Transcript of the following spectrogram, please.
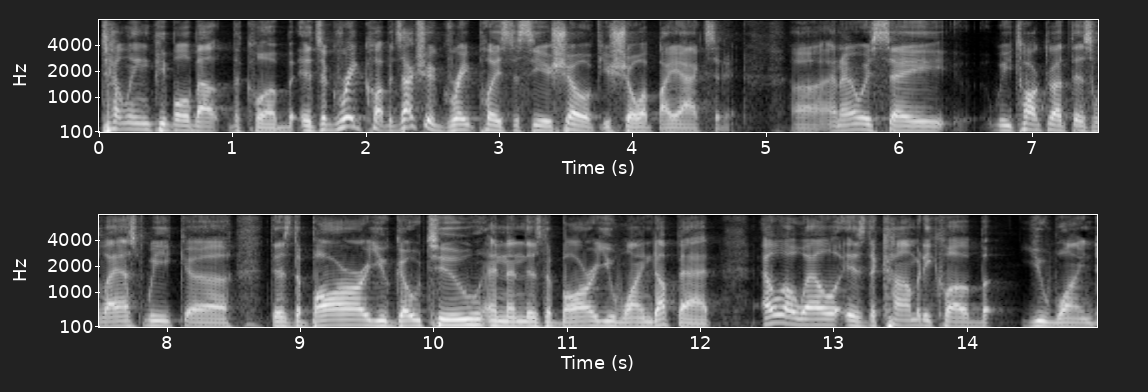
telling people about the club. It's a great club. It's actually a great place to see a show if you show up by accident. Uh, and I always say we talked about this last week. Uh, there's the bar you go to, and then there's the bar you wind up at. LOL is the comedy club you wind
